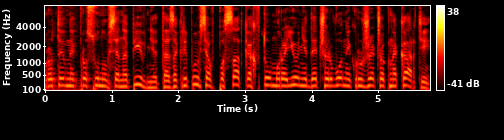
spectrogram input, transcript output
Противник просунувся на півдні та закріпився в посадках в тому районі, де червоний кружечок на карті.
